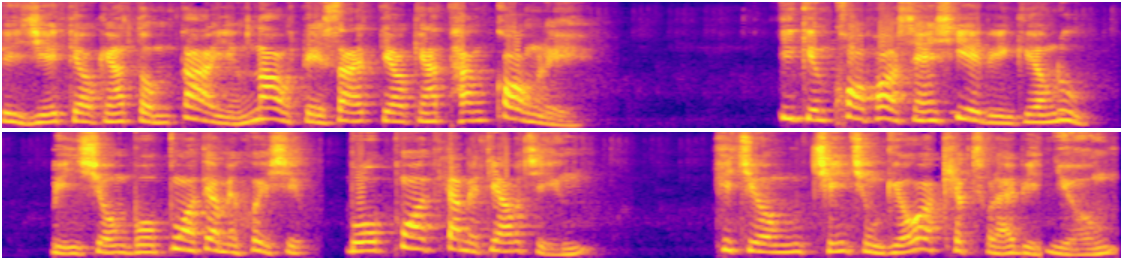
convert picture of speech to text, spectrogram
第二个条件都毋答应，哪有第三个条件通讲咧？已经看破生死的民强女，面上无半点的血色，无半点的表情，迄种亲像玉仔刻出来面容。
